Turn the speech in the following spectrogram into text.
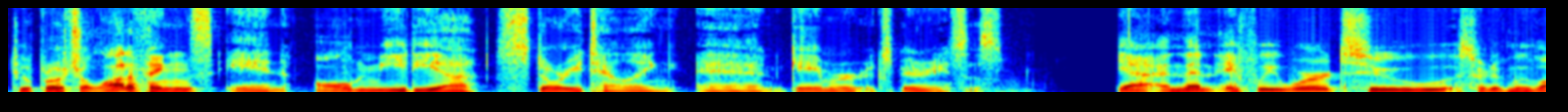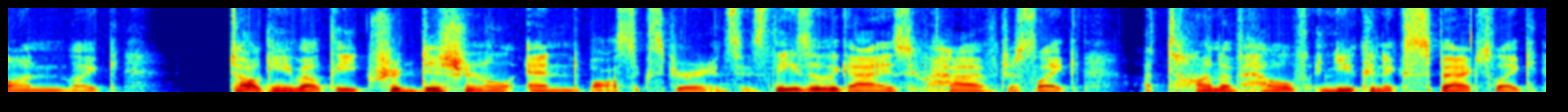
to approach a lot of things in all media, storytelling, and gamer experiences. Yeah, and then if we were to sort of move on, like talking about the traditional end boss experiences, these are the guys who have just like a ton of health, and you can expect like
